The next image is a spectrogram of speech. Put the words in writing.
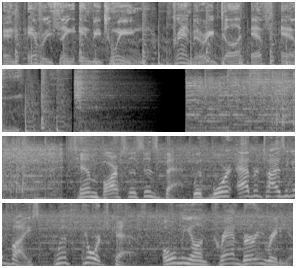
and everything in between. Cranberry.fm. Tim Barsness is back with more advertising advice with Fjorgecast, only on Cranberry Radio.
